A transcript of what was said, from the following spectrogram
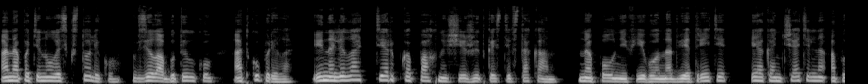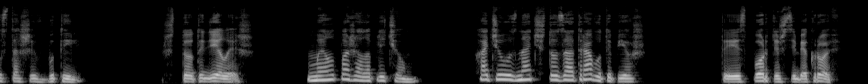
Она потянулась к столику, взяла бутылку, откупорила и налила терпко пахнущей жидкости в стакан, наполнив его на две трети и окончательно опустошив бутыль. «Что ты делаешь?» Мел пожала плечом. «Хочу узнать, что за отраву ты пьешь. «Ты испортишь себе кровь».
